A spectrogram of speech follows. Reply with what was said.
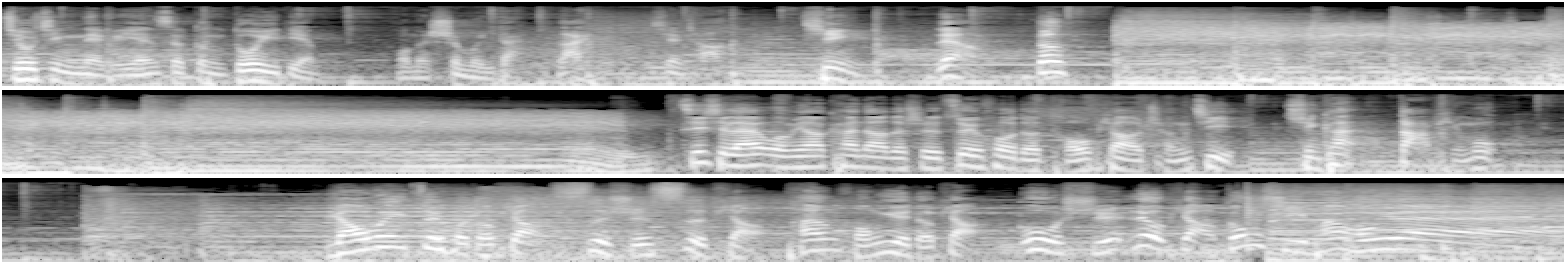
究竟哪个颜色更多一点？我们拭目以待。来，现场，请亮灯。接下来我们要看到的是最后的投票成绩，请看大屏幕。饶威最后得票四十四票，潘虹月得票五十六票，恭喜潘虹月！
